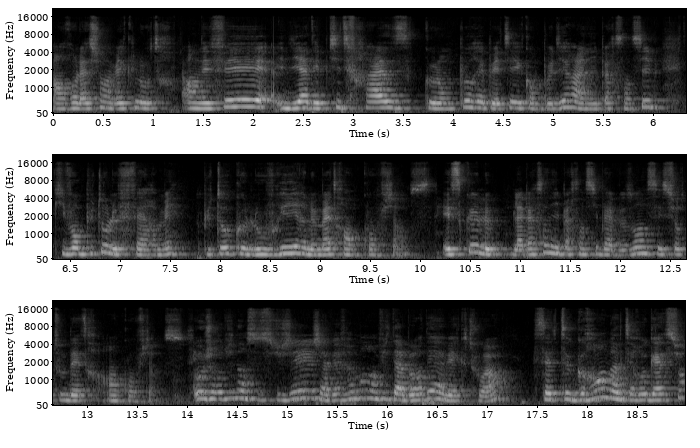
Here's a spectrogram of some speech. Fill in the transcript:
en relation avec l'autre. En effet, il y a des petites phrases que l'on peut répéter et qu'on peut dire à un hypersensible qui vont plutôt le fermer plutôt que l'ouvrir, le mettre en confiance. Et ce que la personne hypersensible a besoin, c'est surtout d'être en confiance? Aujourd'hui, dans ce sujet, j'avais vraiment envie d'aborder avec toi cette grande interrogation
